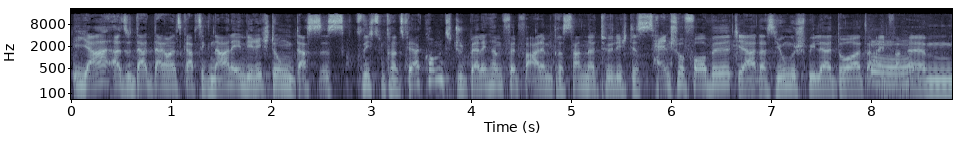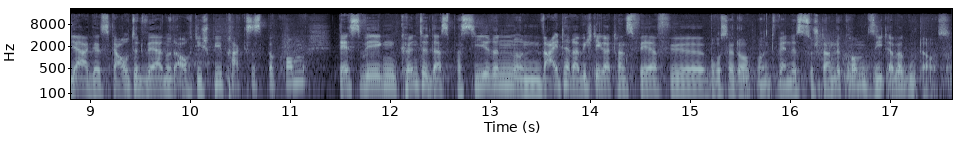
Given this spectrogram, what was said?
Ja, also da, damals gab es Signale in die Richtung, dass es nicht zum Transfer kommt. Jude Bellingham fand vor allem interessant natürlich das Sancho-Vorbild, ja, dass junge Spieler dort mhm. einfach ähm, ja, gescoutet werden und auch die Spielpraxis bekommen. Deswegen könnte das passieren. Und ein weiterer wichtiger Transfer für Borussia Dortmund, wenn es zustande kommt. Sieht aber gut aus.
